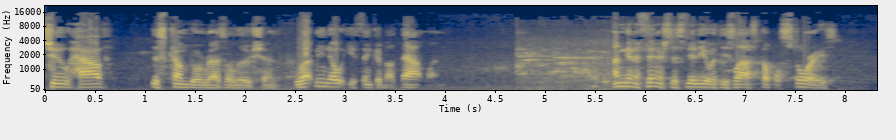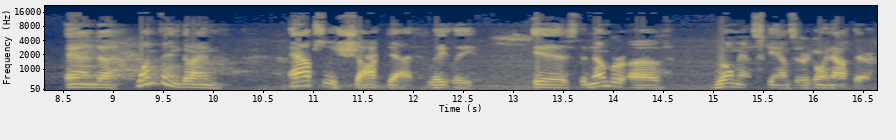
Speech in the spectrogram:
to have this come to a resolution. Let me know what you think about that one. I'm going to finish this video with these last couple stories. And uh, one thing that I'm absolutely shocked at lately is the number of romance scams that are going out there.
